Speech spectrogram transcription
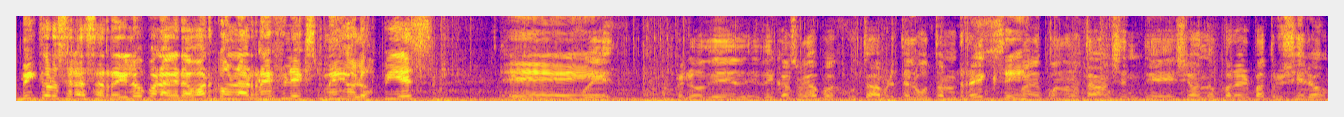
Víctor se las arregló para grabar con la reflex medio los pies. Eh, Fue, pero de, de- de casualidad, porque justo apreté el botón rec Sí. cuando nos estaban eh, llevando para el patrullero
